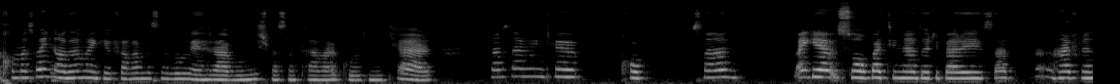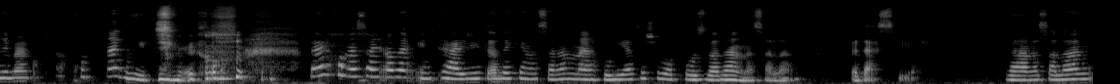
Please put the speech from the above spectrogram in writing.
خب مثلا این آدم اگه فقط مثلا رو مهربونیش مثلا تمرکز می‌کرد مثلا اینکه خب مثلا اگه صحبتی نداری برای زد حرفی نداری برای گفتن خب نگویید چی می‌خوام ولی خب مثلا این آدم این ترجیح داده که مثلا محبوبیتش رو با پوز دادن مثلا به دست بیاره. و مثلا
